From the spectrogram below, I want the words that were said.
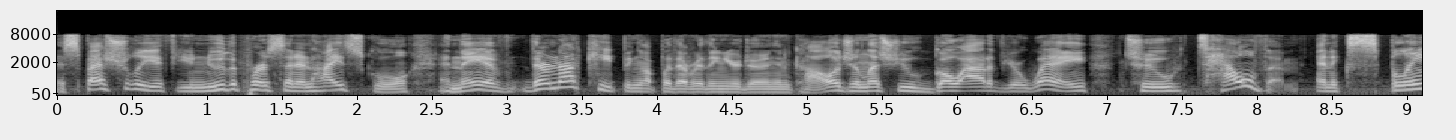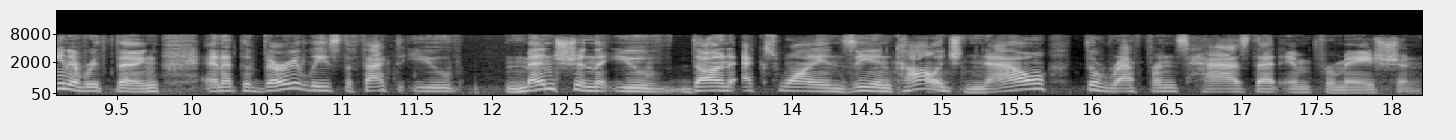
especially if you knew the person in high school and they have they're not keeping up with everything you're doing in college unless you go out of your way to tell them and explain everything and at the very least the fact that you've mentioned that you've done X, Y, and Z in college, now the reference has that information.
